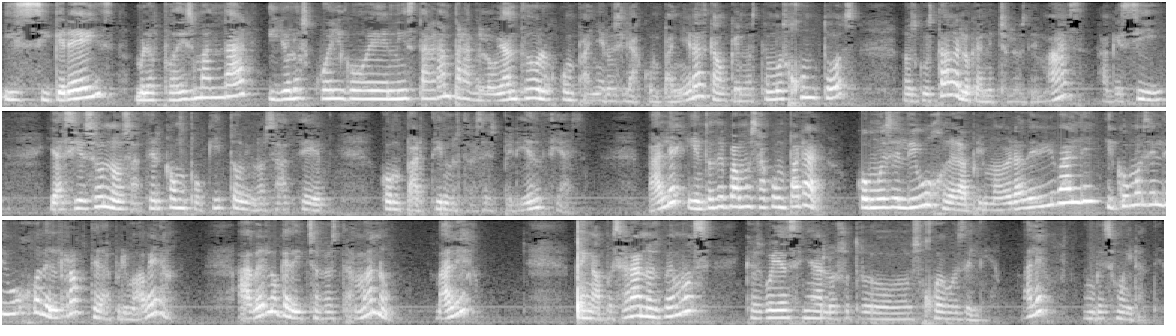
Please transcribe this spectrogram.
Y si queréis, me los podéis mandar y yo los cuelgo en Instagram para que lo vean todos los compañeros y las compañeras, que aunque no estemos juntos, nos gusta ver lo que han hecho los demás. ¿A que sí? Y así eso nos acerca un poquito y nos hace compartir nuestras experiencias. ¿Vale? Y entonces vamos a comparar cómo es el dibujo de la primavera de Vivaldi y cómo es el dibujo del rock de la primavera. A ver lo que ha dicho nuestra mano, ¿vale? Venga, pues ahora nos vemos, que os voy a enseñar los otros juegos del día, ¿vale? Un beso muy grande.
